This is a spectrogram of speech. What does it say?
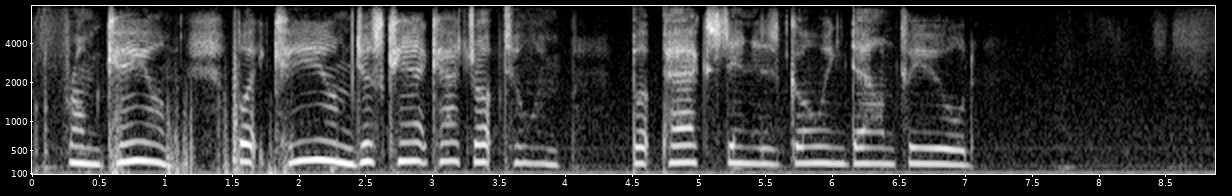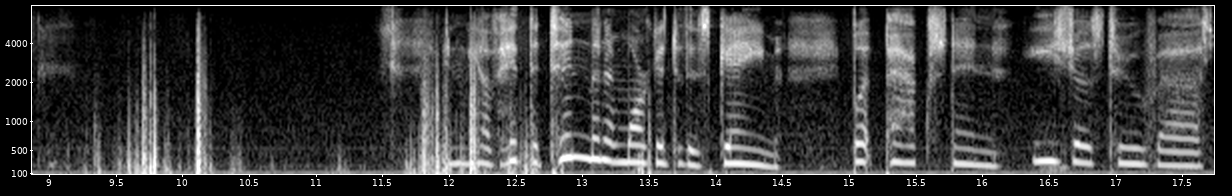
from Cam. But Cam just can't catch up to him. But Paxton is going downfield. And we have hit the 10 minute mark into this game. But Paxton, he's just too fast,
